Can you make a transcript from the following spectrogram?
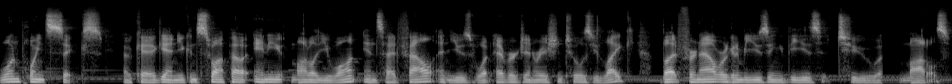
1.6. Okay, again, you can swap out any model you want inside FAL and use whatever generation tools you like. But for now, we're going to be using these two models.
